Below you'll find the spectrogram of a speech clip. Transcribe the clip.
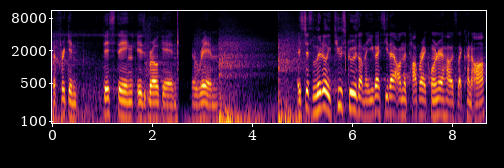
the freaking, this thing is broken, the rim. It's just literally two screws on there. You guys see that on the top right corner, how it's like kind of off?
